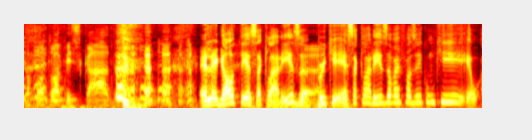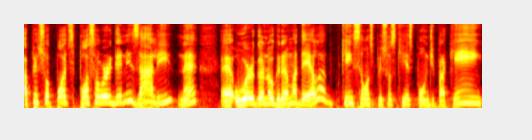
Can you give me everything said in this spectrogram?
Só faltou uma piscada. É legal ter essa clareza, É. porque essa clareza vai fazer com que eu- a pessoa pode, possa organizar ali, né? é, o organograma dela, quem são as pessoas que respondem pra quem,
